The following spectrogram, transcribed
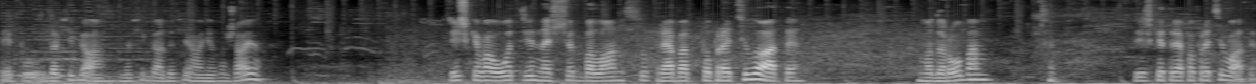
Типу, дофіга, дофіга, дофіга, я вважаю. Трішки в аотрі насчет балансу треба попрацювати. Модоробам. Трішки треба попрацювати.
